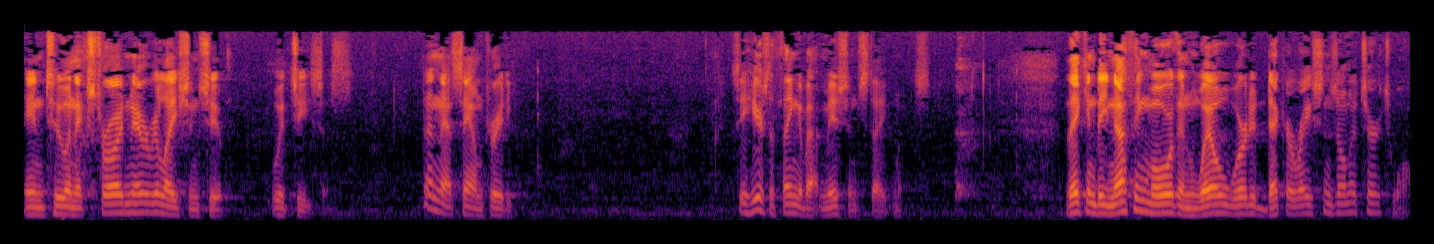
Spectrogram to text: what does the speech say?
into an extraordinary relationship with Jesus. Doesn't that sound pretty? See, here's the thing about mission statements they can be nothing more than well worded decorations on a church wall,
